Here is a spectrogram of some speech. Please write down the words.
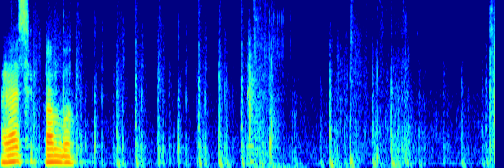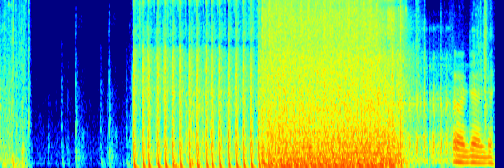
Sık lan bu. Öldü öldü.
